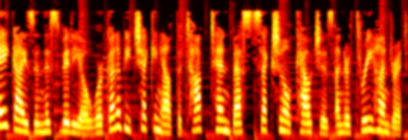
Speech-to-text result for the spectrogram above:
Hey guys in this video we're gonna be checking out the top 10 best sectional couches under 300.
